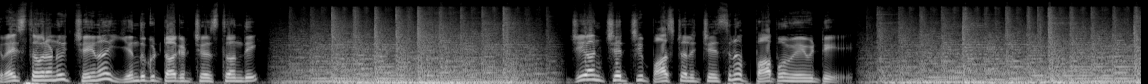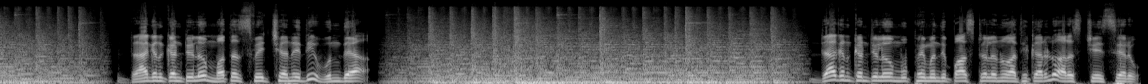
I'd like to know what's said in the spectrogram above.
క్రైస్తవులను చైనా ఎందుకు టార్గెట్ చేస్తోంది? జియాన్ చర్చి పాస్టర్లు చేసిన పాపం ఏమిటి? డ్రాగన్ కంట్రీలో మత స్వేచ్ఛ అనేది ఉందా? డ్రాగన్ కంట్రీలో ముప్పై మంది పాస్టర్లను అధికారులు అరెస్ట్ చేశారు.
